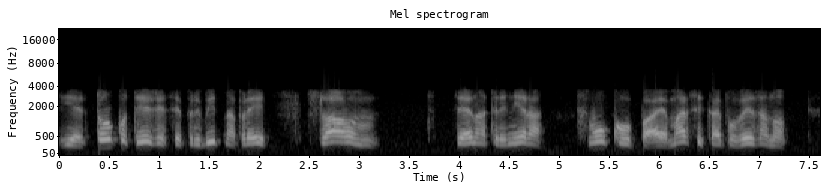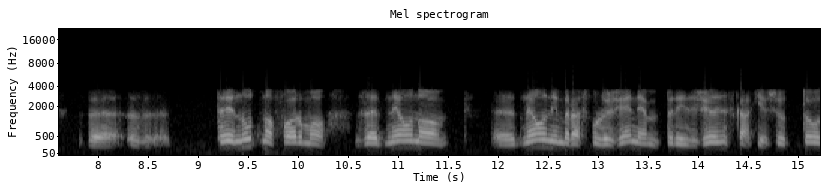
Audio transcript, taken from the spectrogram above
je toliko teže se prebiti naprej, slavom se ena trenira smuku pa je marsikaj povezano z, z trenutno formo, z dnevno, eh, dnevnim razpoloženjem pri ženskah, je še to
